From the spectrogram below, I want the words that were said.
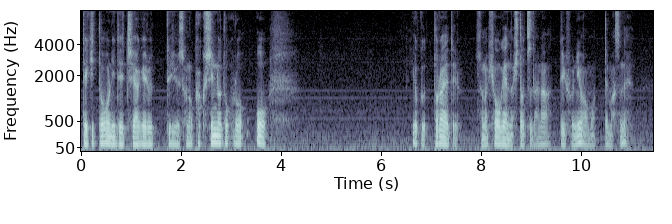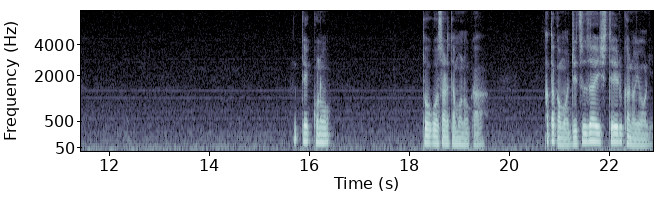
適当にでち上げるっていうその確信のところをよく捉えてるその表現の一つだなっていうふうには思ってますね。でこの統合されたものがあたかも実在しているかのように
